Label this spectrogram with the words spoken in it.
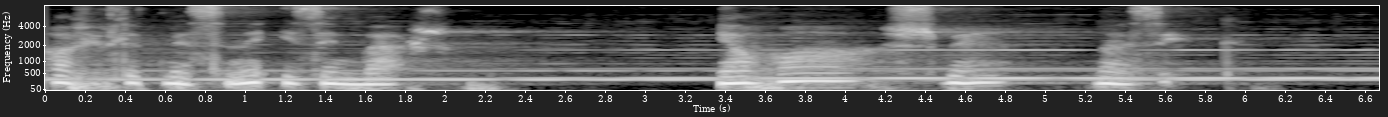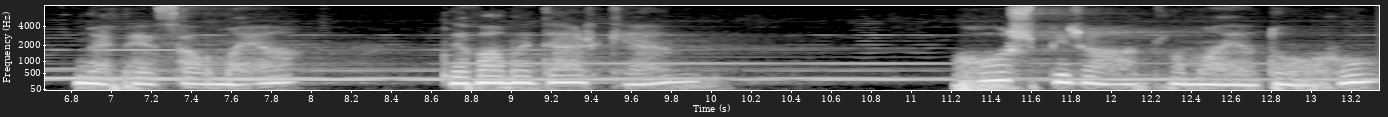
hafifletmesine izin ver. Yavaş ve nazik nefes almaya devam ederken hoş bir rahatlamaya doğru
